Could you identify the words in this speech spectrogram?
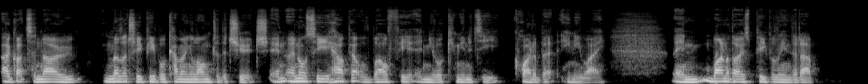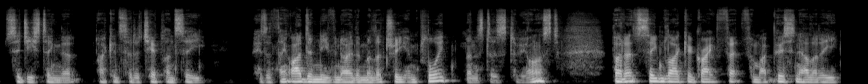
I got to know military people coming along to the church. And, and also, you help out with welfare in your community quite a bit anyway. And one of those people ended up suggesting that I consider chaplaincy as a thing. I didn't even know the military employed ministers, to be honest, but it seemed like a great fit for my personality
